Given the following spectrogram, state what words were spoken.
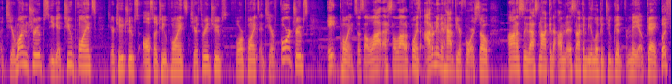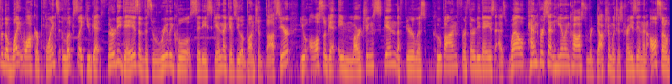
a tier one troops you get two points. Tier two troops also two points. Tier three troops four points. And tier four troops eight points. That's a lot that's a lot of points. I don't even have tier four. So honestly that's not gonna I'm, it's not gonna be looking too good for me okay? But for the White Walker points it looks like you get 30 days of this really cool city skin that gives you a bunch of buffs here. You also get a marching skin the fearless coupon for 30 days as well. 10 percent healing cost reduction which is crazy. And then also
